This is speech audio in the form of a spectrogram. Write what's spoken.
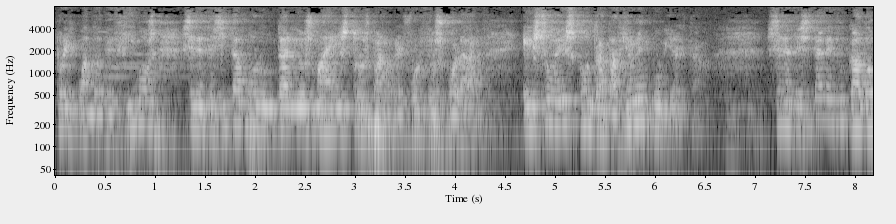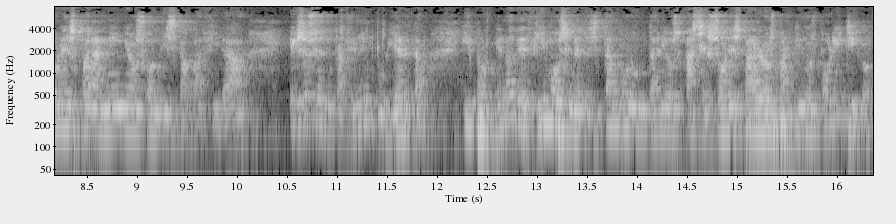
porque cuando decimos se necesitan voluntarios maestros para refuerzo escolar, eso es contratación encubierta. Se necesitan educadores para niños con discapacidad, eso es educación encubierta. ¿Y por qué no decimos si necesitan voluntarios asesores para los partidos políticos?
